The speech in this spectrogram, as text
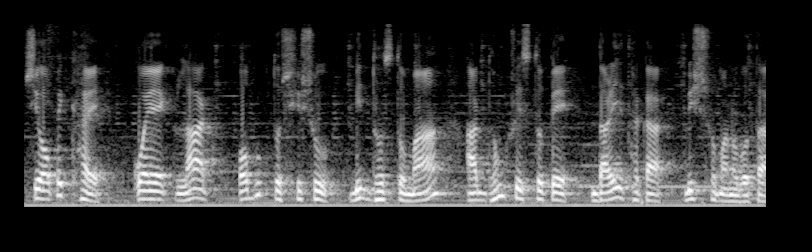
সে অপেক্ষায় কয়েক লাখ অভুক্ত শিশু, বিধ্বস্ত মা আর ধ্বংসস্তূপে দাঁড়িয়ে থাকা বিশ্ব মানবতা।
